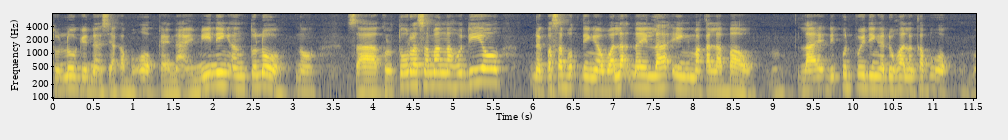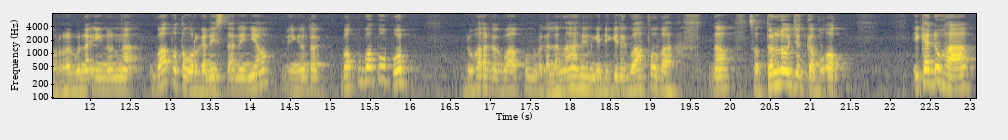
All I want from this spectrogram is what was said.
Tulo gyud na siya kabuok kay na meaning ang tulo, no. Sa kultura sa mga Hudiyo, nagpasabot ni nga wala nay laing makalabaw. Lain di pud pwede nga duha lang kabuok. Murag na ingnon nga gwapo tong organista ninyo. Ingon kag gwapo-gwapo pud. Duha ra ka gwapo murag alanganin gid gid gwapo ba. No? So tulo jud kabuok. Ikaduha,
